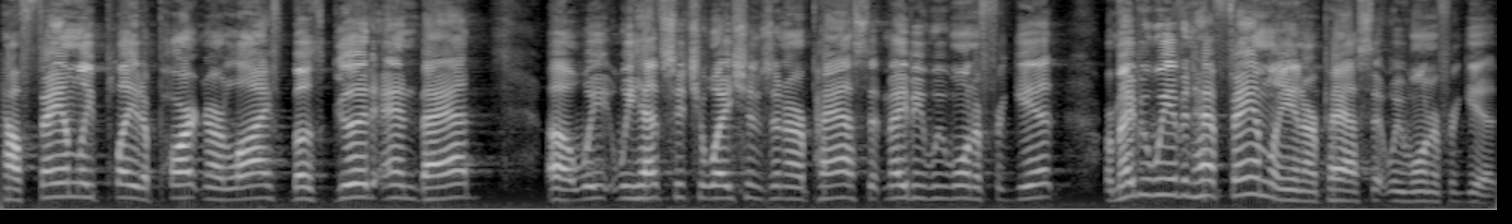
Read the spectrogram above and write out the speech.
how family played a part in our life, both good and bad. Uh, we, we have situations in our past that maybe we want to forget, or maybe we even have family in our past that we want to forget.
